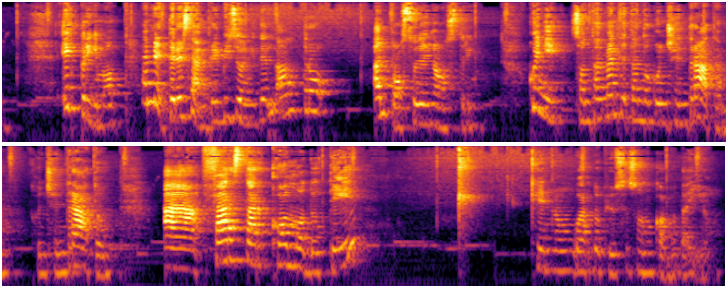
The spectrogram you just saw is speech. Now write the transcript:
Il primo è mettere sempre i bisogni dell'altro al posto dei nostri. Quindi sono talmente tanto concentrata, concentrato a far star comodo te che non guardo più se sono comoda io.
